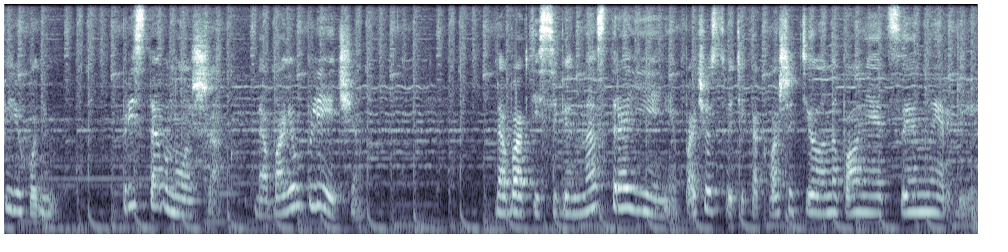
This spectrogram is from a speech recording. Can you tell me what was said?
Переходим приставной шаг. Добавим плечи. Добавьте себе настроение. Почувствуйте, как ваше тело наполняется энергией.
